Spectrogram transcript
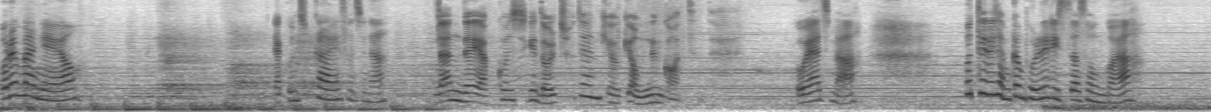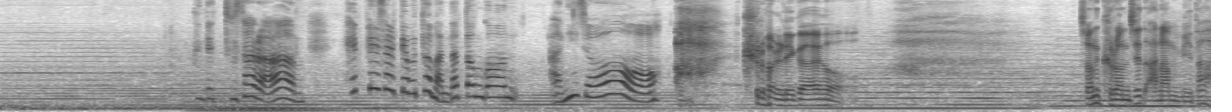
오랜만이에요. 약혼 축하해 서진아. 난 내 약혼식에 널 초대한 기억이 없는 것 같은데. 오해하지 마. 호텔에 잠깐 볼 일이 있어서 온 거야. 근데 두 사람 해필 살 때부터 만났던 건 아니죠? 그럴 리가요. 전 그런 짓 안 합니다.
